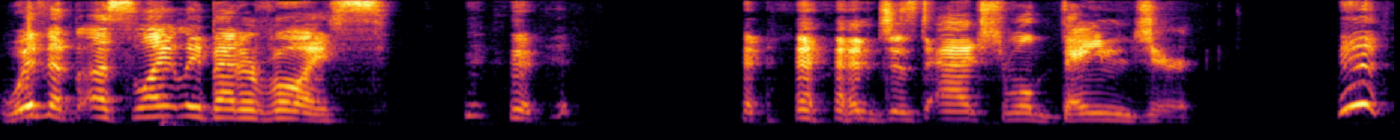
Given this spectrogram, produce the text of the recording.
with a, a slightly better voice. and just actual danger.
